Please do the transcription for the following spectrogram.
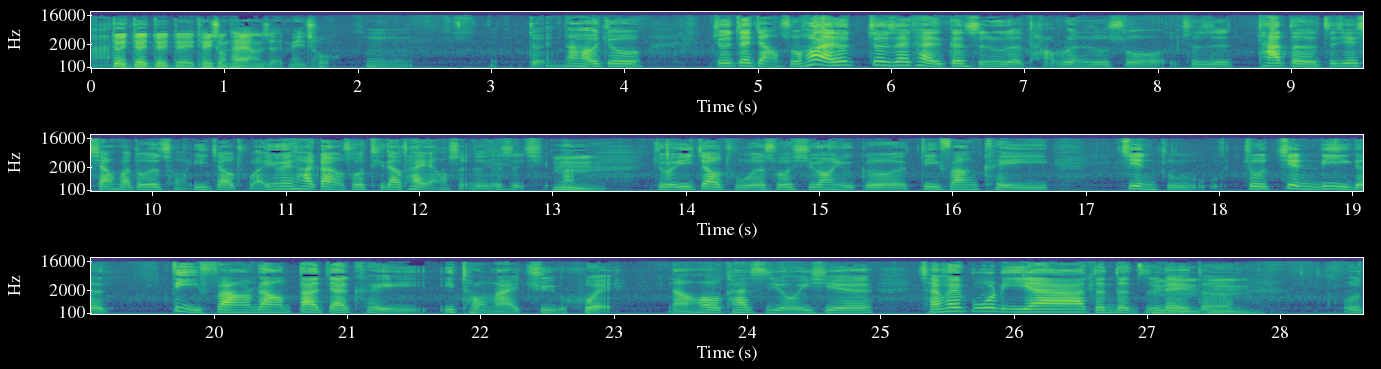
嘛。对对对对，推崇太阳神，没错。嗯，对，然后就就在讲说，后来就就在开始更深入的讨论，就是说，就是他的这些想法都是从异教徒来，因为他刚刚有说提到太阳神这件事情嘛，嗯，就异教徒的说希望有个地方可以建筑，就建立一个地方，让大家可以一同来聚会，然后开始有一些彩绘玻璃呀、啊、等等之类的，我、嗯。我、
